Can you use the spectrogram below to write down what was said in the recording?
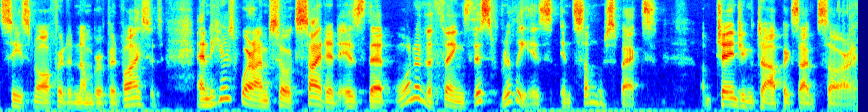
Season offered a number of advices. And here's where I'm so excited is that one of the things, this really is, in some respects, I'm changing topics. I'm sorry.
